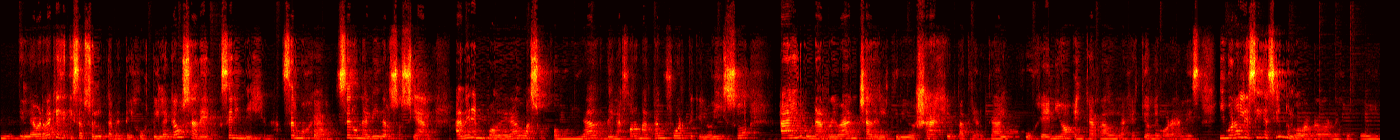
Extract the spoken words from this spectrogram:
la verdad que es absolutamente injusto. Y la causa de ser indígena, ser mujer, ser una líder social, haber empoderado a su comunidad de la forma tan fuerte que lo hizo, hay una revancha del criollaje patriarcal Eugenio encarnado en la gestión de Morales. Y Morales sigue siendo el gobernador de Jujuy.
